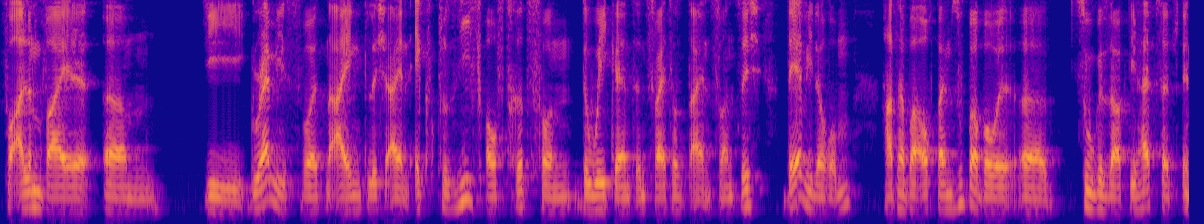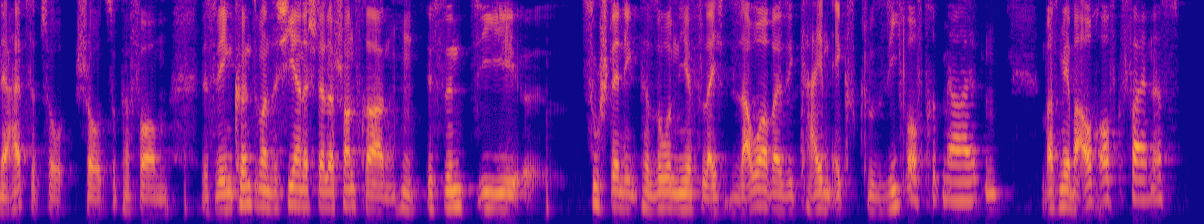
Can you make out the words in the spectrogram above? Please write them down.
Vor allem, weil ähm, die Grammys wollten eigentlich einen Exklusivauftritt von The Weeknd in 2021. Der wiederum hat aber auch beim Super Bowl äh, zugesagt, die Halbzeit, in der Halbzeitshow Show zu performen. Deswegen könnte man sich hier an der Stelle schon fragen, hm, sind die äh, zuständigen Personen hier vielleicht sauer, weil sie keinen Exklusivauftritt mehr erhalten? Was mir aber auch aufgefallen ist,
